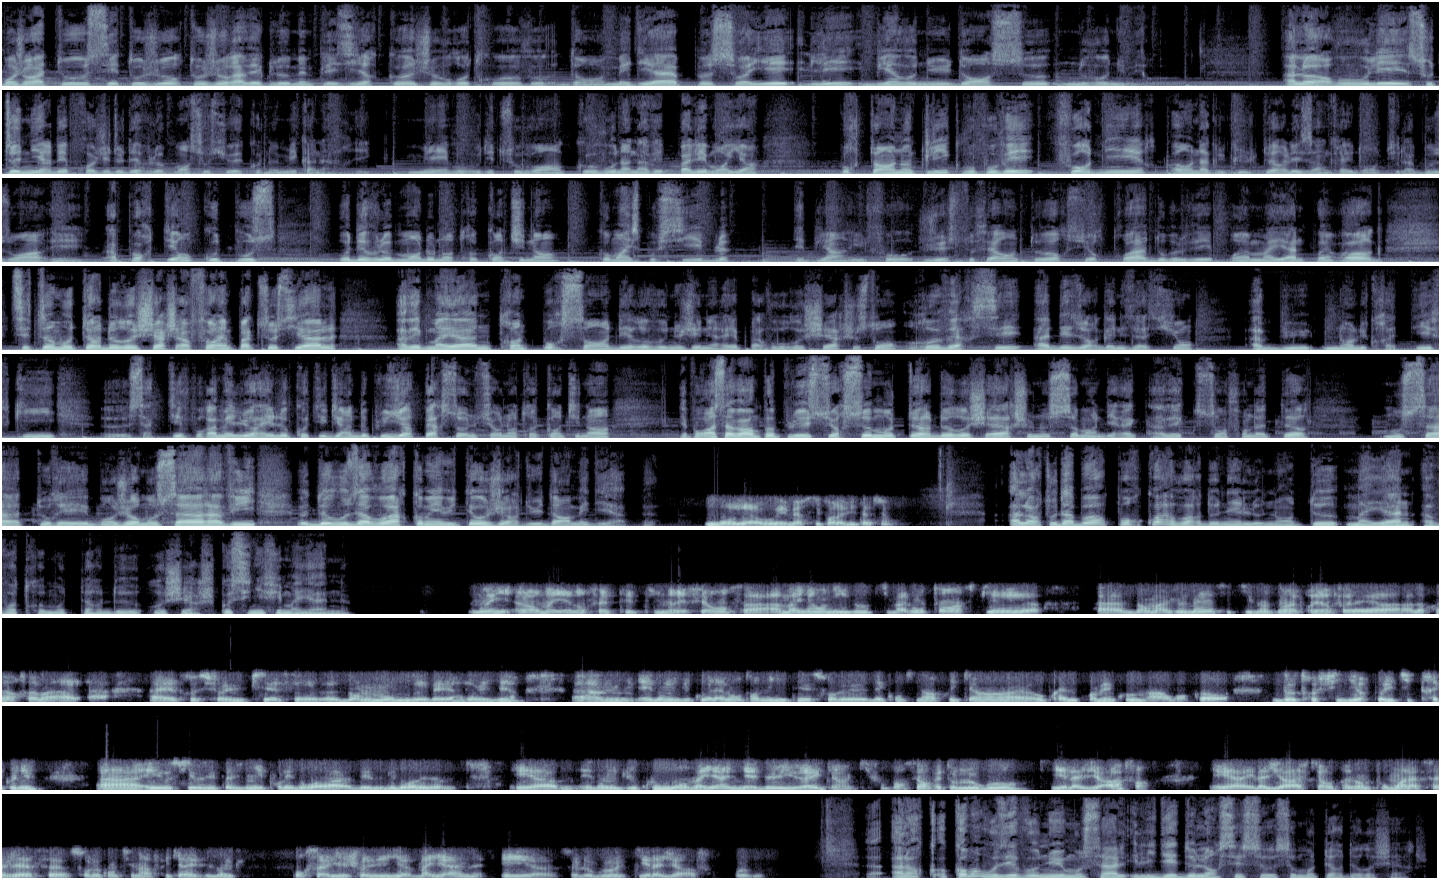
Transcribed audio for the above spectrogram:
Bonjour à tous, c'est toujours, toujours avec le même plaisir que je vous retrouve dans Mediap. Soyez les bienvenus dans ce nouveau numéro. Alors, vous voulez soutenir des projets de développement socio-économique en Afrique, mais vous vous dites souvent que vous n'en avez pas les moyens. Pourtant, en un clic, vous pouvez fournir à un agriculteur les engrais dont il a besoin et apporter un coup de pouce au développement de notre continent. Comment est-ce possible eh bien, il faut juste faire un tour sur www.mayan.org. C'est un moteur de recherche à fort impact social. Avec Mayan, 30% des revenus générés par vos recherches sont reversés à des organisations à but non lucratif qui euh, s'activent pour améliorer le quotidien de plusieurs personnes sur notre continent. Et pour en savoir un peu plus sur ce moteur de recherche, nous sommes en direct avec son fondateur, Moussa Touré. Bonjour Moussa, ravi de vous avoir comme invité aujourd'hui dans Mediap. Bonjour à vous et merci pour l'invitation. Alors tout d'abord, pourquoi avoir donné le nom de Mayan à votre moteur de recherche? Que signifie Mayan? Oui, alors Mayan en fait est une référence à, à Maya Angelou qui m'a longtemps inspiré euh, dans ma jeunesse et qui est maintenant la première fois d'ailleurs la première femme à, à, à, être sur une pièce euh, dans le monde d'ailleurs j'ai envie de dire euh, et donc du coup elle a longtemps milité sur le, les continents africains euh, auprès de Kwame Nkrumah ou encore d'autres figures politiques très connues euh, et aussi aux États-Unis pour les droits des, les droits des hommes. Et, euh, et, donc du coup dans Mayan il y a deux Y hein, qui font penser en fait au logo qui est la girafe et, euh, et, la girafe qui représente pour moi la sagesse sur le continent africain et c'est donc pour ça que j'ai choisi Mayan et ce logo qui est la girafe. Alors comment vous est venue Moussa l'idée de lancer ce, ce moteur de recherche?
